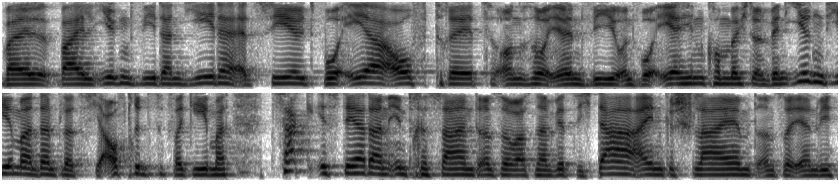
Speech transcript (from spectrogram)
Weil, weil irgendwie dann jeder erzählt, wo er auftritt und so irgendwie und wo er hinkommen möchte. Und wenn irgendjemand dann plötzlich Auftritte zu vergeben hat, zack, ist der dann interessant und sowas. Und dann wird sich da eingeschleimt und so irgendwie.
